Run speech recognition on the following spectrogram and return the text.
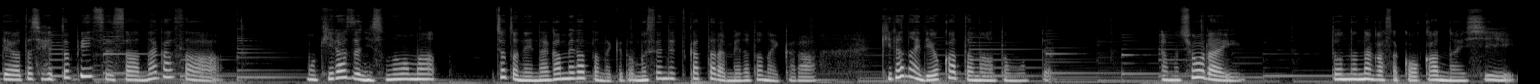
で私ヘッドピースさ長さもう切らずにそのままちょっとね長めだったんだけど結んで使ったら目立たないから切らないでよかったなと思って。あの将来どんな長さかわかんないし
